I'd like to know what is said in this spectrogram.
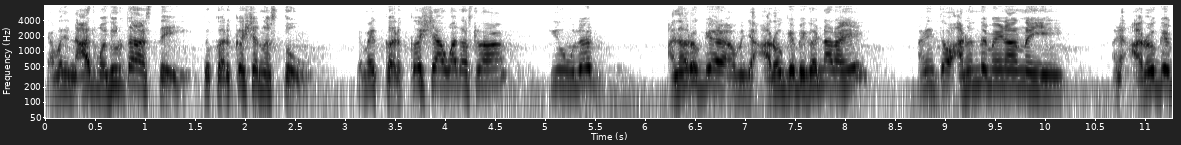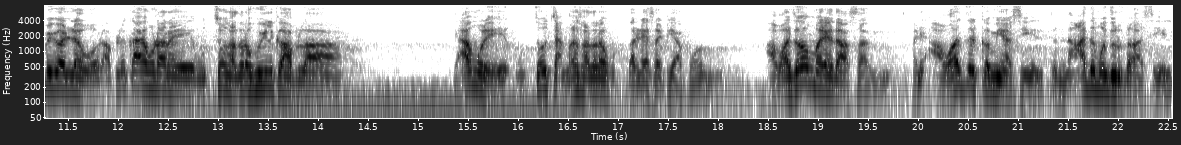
त्यामध्ये नाद मधुरता असते तो कर्कश नसतो. त्यामुळे कर्कश आवाज असला की उलट अनारोग्य म्हणजे आरोग्य बिघडणार आहे आणि तो आनंद मिळणार नाही आहे आणि आरोग्य बिघडल्यावर आपलं काय होणार आहे? उत्सव साजरा होईल का आपला? त्यामुळे उत्सव चांगला साजरा करण्यासाठी आपण आवाजावर मर्यादा असावी. आणि आवाज जर कमी असेल तर नादमधुरता असेल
